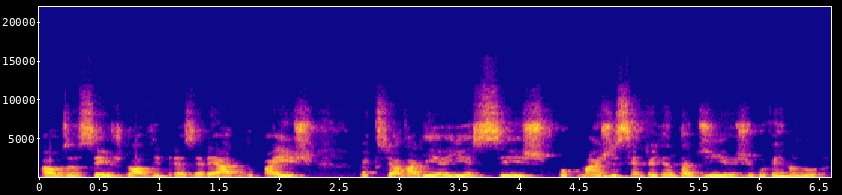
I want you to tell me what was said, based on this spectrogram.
aos anseios do alto empresariado do país? Como é que você avalia aí esses pouco mais de 180 dias de governo Lula?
